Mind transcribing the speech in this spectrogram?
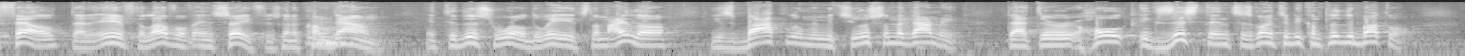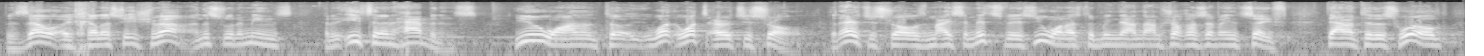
felt that if the level of Ein Seif is going to come down into this world the way it's lamayla, yizbatlu mimitzius magamri. That their whole existence is going to be completely bottled. And this is what it means that it eats its inhabitants. You want to what, what's Eretz Yisrael? That Eretz Yisrael is Ma'aseh Mitzvahs. You want us to bring down the Amshachas of Ein Seif down into this world.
